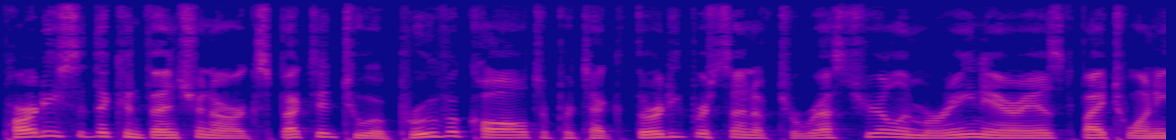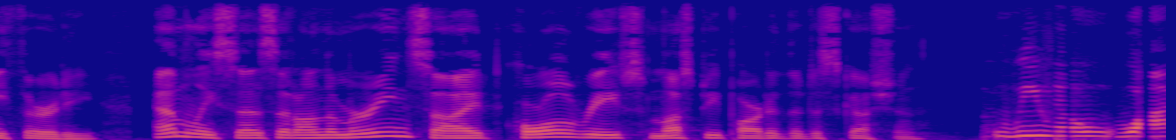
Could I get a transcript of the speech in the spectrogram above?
parties to the convention are expected to approve a call to protect 30% of terrestrial and marine areas by 2030. Emily says that on the marine side, coral reefs must be part of the discussion. We know why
